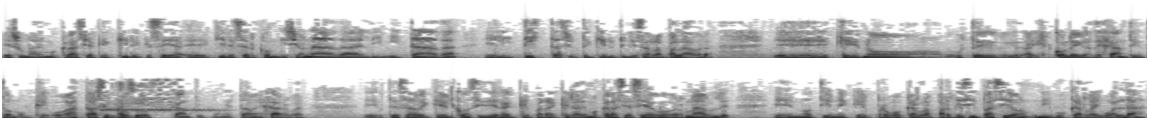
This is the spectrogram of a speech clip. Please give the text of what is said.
es una democracia que quiere que sea, eh, quiere ser condicionada, limitada, elitista, si usted quiere utilizar la palabra, eh, que no, usted es colega de Huntington, que, o hasta hace poco Huntington estaba en Harvard. Eh, usted sabe que él considera que para que la democracia sea gobernable no tiene que provocar la participación ni buscar la igualdad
